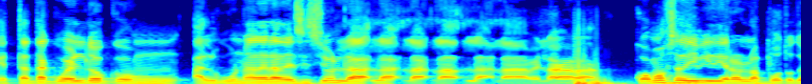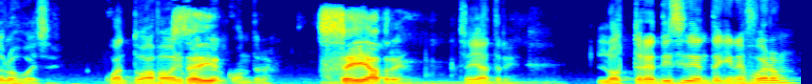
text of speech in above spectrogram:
¿Estás de acuerdo con alguna de las decisiones? La, la, la, la, ¿verdad? ¿Cómo se dividieron los votos de los jueces? ¿Cuántos a favor y cuántos en contra? 6 a 3. 6 a 3. ¿Los tres disidentes quiénes fueron?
